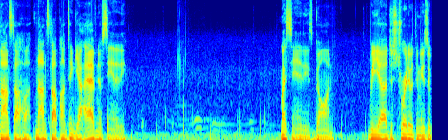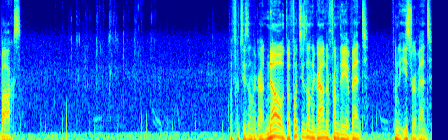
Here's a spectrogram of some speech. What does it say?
Non-stop, non-stop hunting. Yeah, I have no sanity. My sanity is gone. We uh, destroyed it with the music box. The footsie's on the ground. No, the footsie's on the ground are from the event. From the Easter event.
